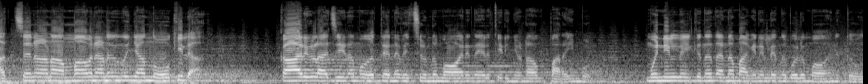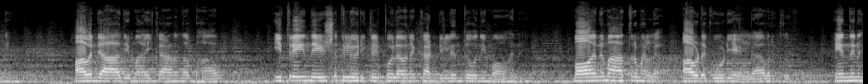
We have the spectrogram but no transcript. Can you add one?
അച്ഛനാണ് അമ്മാവനാണെന്നൊന്നും ഞാൻ നോക്കില്ല. കാലുകൾ അജയുടെ മുഖത്ത് തന്നെ വെച്ചുകൊണ്ട് മോഹനെ നേരെ തിരിഞ്ഞുണ്ടാവും പറയുമ്പോൾ മുന്നിൽ നിൽക്കുന്ന തന്റെ മകനില്ലെന്ന് പോലും മോഹന് തോന്നി. അവന്റെ ആദ്യമായി കാണുന്ന ഭാവം ഇത്രയും ദേഷ്യത്തിൽ ഒരിക്കൽ പോലും അവനെ കണ്ടില്ലെന്ന് തോന്നി മോഹന്. മോഹന് മാത്രമല്ല അവിടെ കൂടിയ എല്ലാവർക്കും. എന്തിന്?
